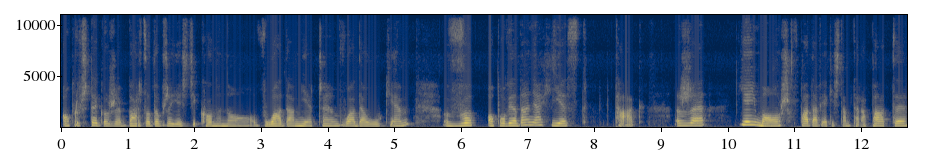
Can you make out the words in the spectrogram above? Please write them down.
Oprócz tego, że bardzo dobrze jeździ konno, włada mieczem, włada łukiem, w opowiadaniach jest tak, że jej mąż wpada w jakieś tam tarapaty,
